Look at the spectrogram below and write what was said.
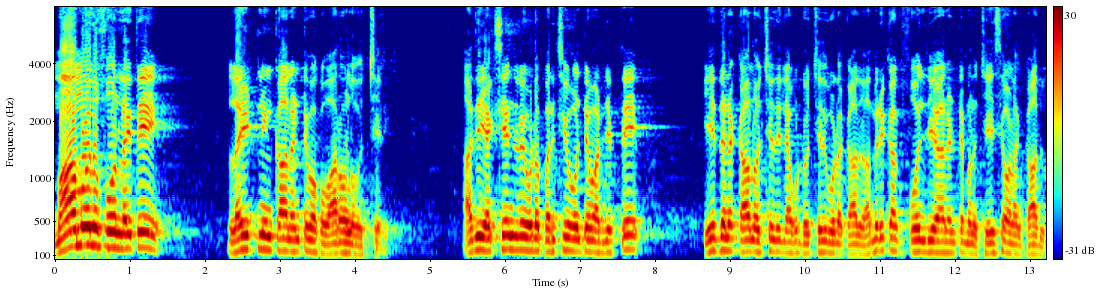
మామూలు ఫోన్లు అయితే లైట్నింగ్ కాల్ అంటే ఒక వారంలో వచ్చేది. అది ఎక్స్చేంజ్లో కూడా పరిచయం ఉంటే వాడు చెప్తే ఏదైనా కాల్ వచ్చేది లేకుంటే వచ్చేది కూడా కాదు. అమెరికాకు ఫోన్ చేయాలంటే మనం చేసేవాళ్ళం కాదు.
